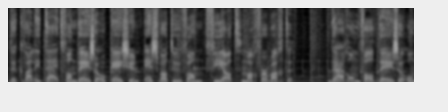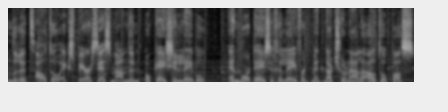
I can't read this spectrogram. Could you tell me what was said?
De kwaliteit van deze occasion is wat u van Fiat mag verwachten. Daarom valt deze onder het Auto Expert 6 maanden Occasion label en wordt deze geleverd met nationale autopas.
